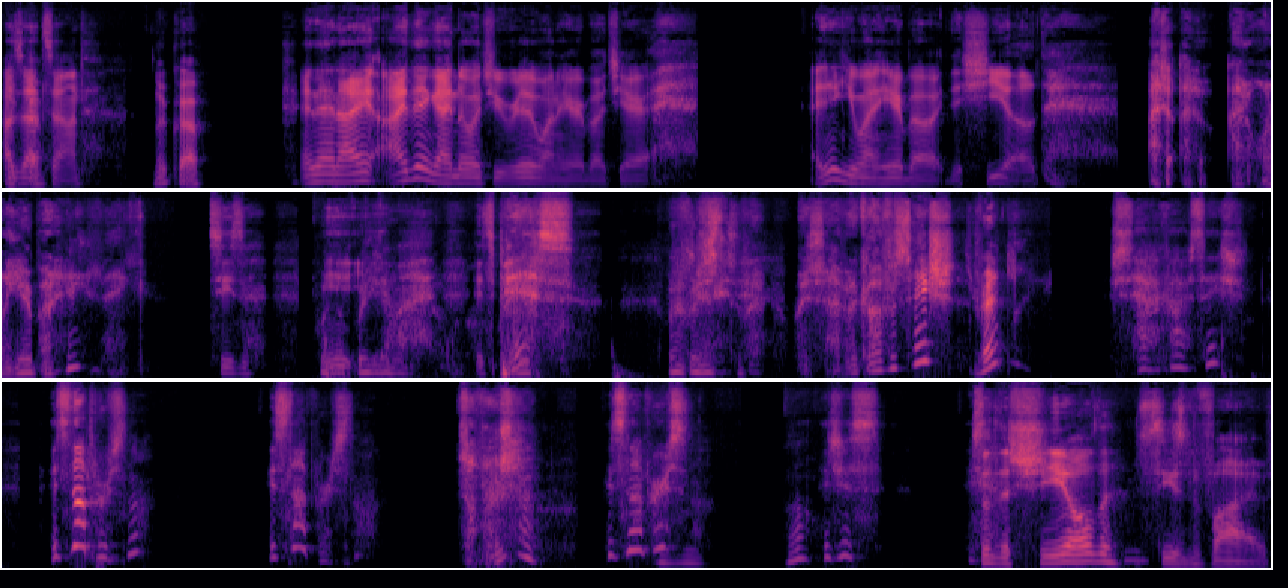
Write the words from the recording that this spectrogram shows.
how's Okay. that sound? Okay. And then I I think I know what you really want to hear about, Jared. I think you want to hear about the Shield I, don't- I don't. I don't want to hear about anything. season. What- You- what you you- It's piss. We're, we're just we're just having a conversation. It's friendly. Just have a conversation. It's not personal. It's not personal. So personal. It's not personal. Oh. It just So the Shield season five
